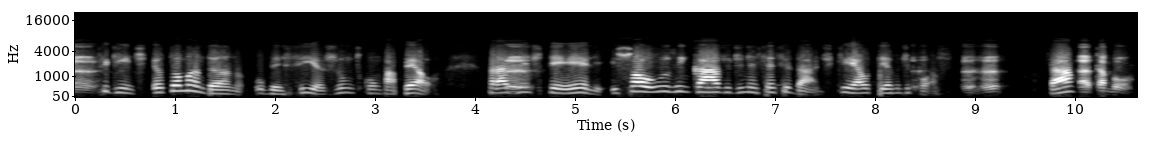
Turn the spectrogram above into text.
Ah. Seguinte, eu tô mandando o Bessias junto com o papel para a ah. gente ter ele e só usa em caso de necessidade, que é o termo de posse. Uhum tá? Ah, tá bom,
